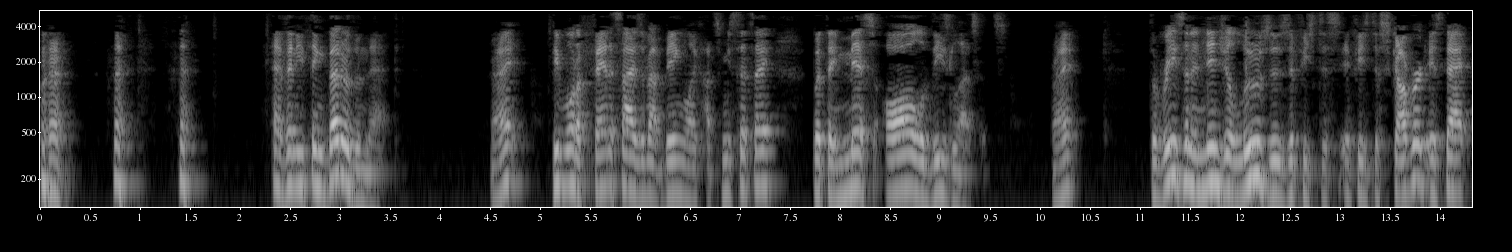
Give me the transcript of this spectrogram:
have anything better than that. Right? People want to fantasize about being like Hatsumi Sensei, but they miss all of these lessons. Right? The reason a ninja loses if he's dis- if he's discovered is that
